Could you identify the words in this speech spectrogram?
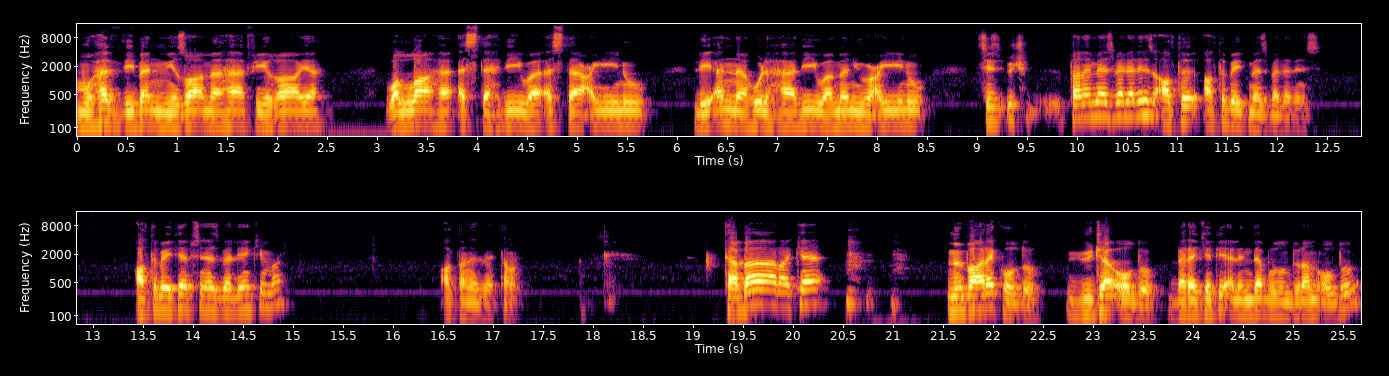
مهذبا نظامها في غاية والله أستهدي وأستعين لأنه الهادي ومن يعين Siz üç tane mi ezberlediniz? Altı, altı beyt mi ezberlediniz? Altı beyti hepsini ezberleyen kim var? Alt tane ezber, tamam. Tebareke mübarek oldu, yüce oldu, bereketi elinde bulunduran oldu.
